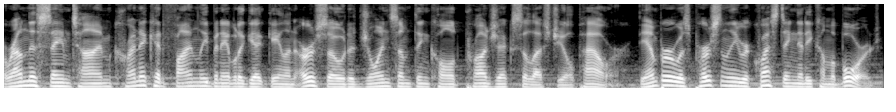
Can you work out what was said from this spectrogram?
Around this same time, Krennic had finally been able to get Galen Erso to join something called Project Celestial Power. The Emperor was personally requesting that he come aboard,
